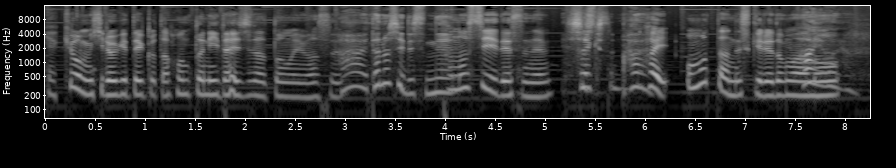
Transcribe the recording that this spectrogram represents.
いや興味広げていくことは本当に大事だと思います。はい楽しいですね。楽しいですね。はい。はい。思ったんですけれどもあの、はいはいはい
